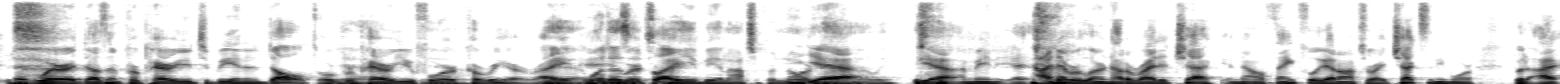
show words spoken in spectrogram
where it doesn't prepare you to be an adult or Yeah, prepare you for a career, right? Yeah. It- Well, doesn't it's prepare like- you to be an entrepreneur, yeah, definitely. yeah. I mean, I never learned how to write a check, and now thankfully I don't have to write checks anymore. But I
